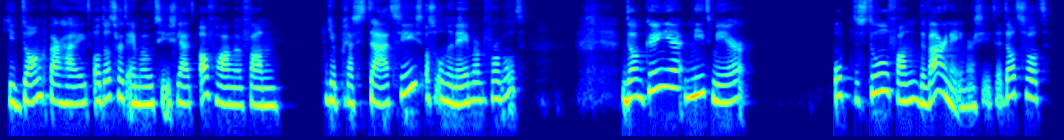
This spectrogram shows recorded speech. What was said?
je dankbaarheid, al dat soort emoties laat afhangen van je prestaties als ondernemer bijvoorbeeld, dan kun je niet meer op de stoel van de waarnemer zitten. Dat is wat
